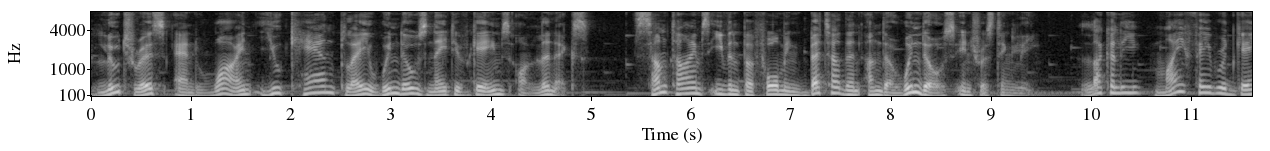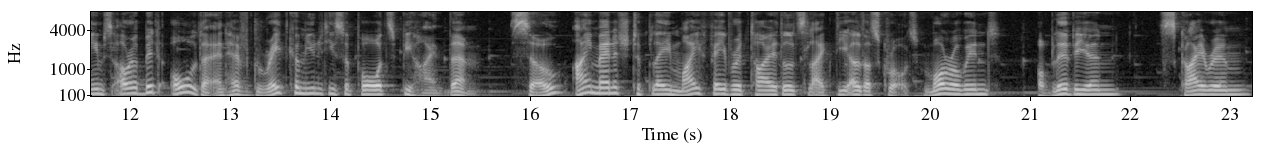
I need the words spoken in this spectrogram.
Lutris and Wine you can play Windows native games on Linux. Sometimes even performing better than under Windows interestingly. Luckily, my favorite games are a bit older and have great community supports behind them. So I managed to play my favorite titles like The Elder Scrolls Morrowind, Oblivion, Skyrim,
